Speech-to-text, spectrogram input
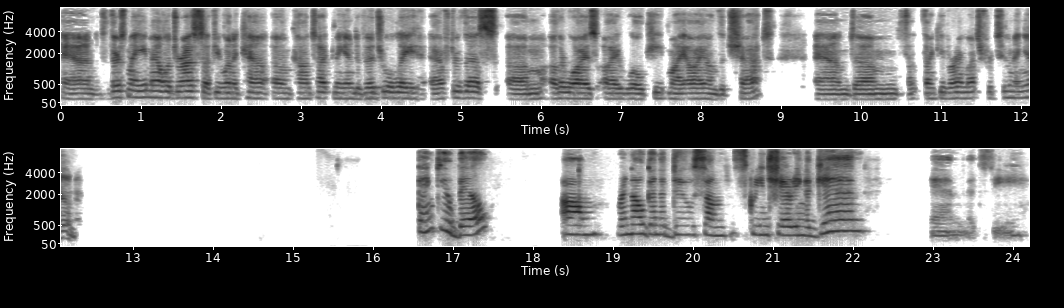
And there's my email address if you want to um, contact me individually after this. Um, otherwise, I will keep my eye on the chat. And um, th thank you very much for tuning in. Thank you, Bill. Um, we're now gonna do some screen sharing again. And let's see.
